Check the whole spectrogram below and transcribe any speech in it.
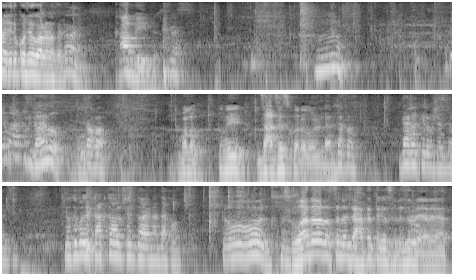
না যদি কচুর গলা না ধরে। খাবেই না। দেবো আর কিছু? জানব দেখো। বলো তুমি জাজেস করো দেখো। দেখো কীরকম সেদ্ধ হয়েছে। লোকে বলে টাটকা ওল সেদ্ধ হয় না দেখো। তো ওল। ছোঁয়া দেওয়া যাচ্ছে না যে হাতের থেকে ছেড়ে যাবে আর এত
